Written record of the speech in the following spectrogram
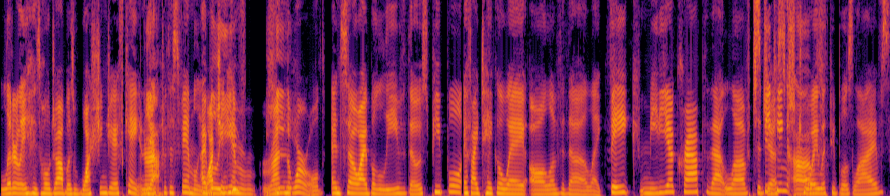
literally his whole job was watching JFK interact Yeah. with his family, I watching him run the world. And so I believe those people if I take away all of the like fake media crap that love to Speaking just of- toy with people's lives.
